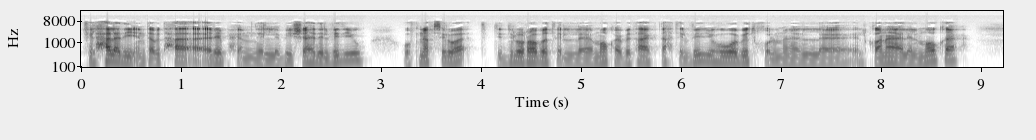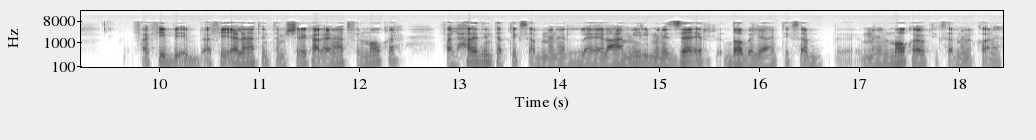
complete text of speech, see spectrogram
في الحالة دي أنت بتحقق ربح من اللي بيشاهد الفيديو وفي نفس الوقت بتديله رابط الموقع بتاعك تحت الفيديو هو بيدخل من ال- القناة للموقع ففي بيبقى في إعلانات أنت مشترك على الاعلانات في الموقع فالحالة دي أنت بتكسب من ال- العميل من الزائر دبل يعني بتكسب من الموقع وبتكسب من القناة.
